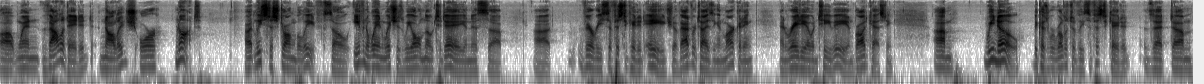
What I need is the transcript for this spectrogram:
uh, when validated, knowledge or not, or at least a strong belief. So even a way in which, as we all know today in this uh, uh, very sophisticated age of advertising and marketing and radio and TV and broadcasting, um, we know, because we're relatively sophisticated, that um,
